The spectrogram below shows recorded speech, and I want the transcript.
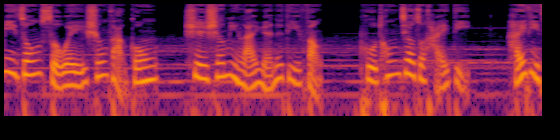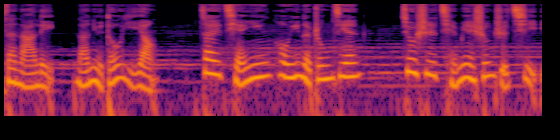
密宗所谓生法宫是生命来源的地方，普通叫做海底。海底在哪里？男女都一样，在前阴后阴的中间，就是前面生殖器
